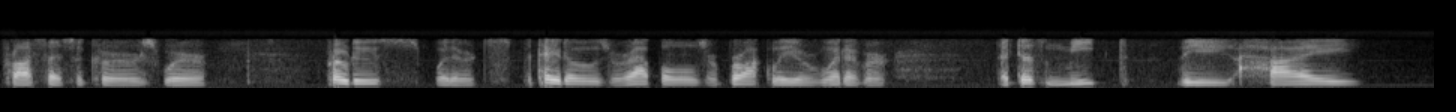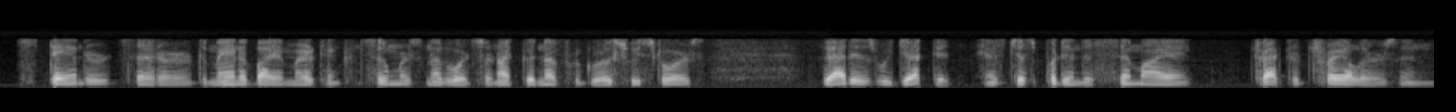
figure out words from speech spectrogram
process occurs where produce, whether it's potatoes or apples or broccoli or whatever, that doesn't meet the high standards that are demanded by American consumers. In other words, they're not good enough for grocery stores that is rejected and it's just put into semi tractor trailers and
